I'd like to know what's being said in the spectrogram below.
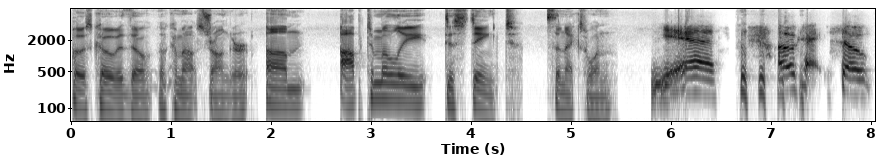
post COVID, they'll they'll come out stronger. Um, optimally distinct. It's the next one. Yes. okay. So,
